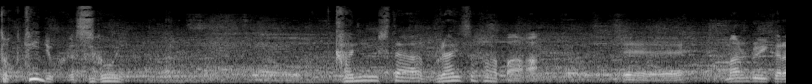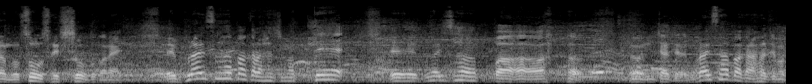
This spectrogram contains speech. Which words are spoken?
得点力がすごい。加入したブライス・ハーパー、えー満塁からの走接勝とかね、えーブライス・ハーパーから始まって、えーブライス・ハーパー、うん、違う違う。ブライス・ハーパーから始まっ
